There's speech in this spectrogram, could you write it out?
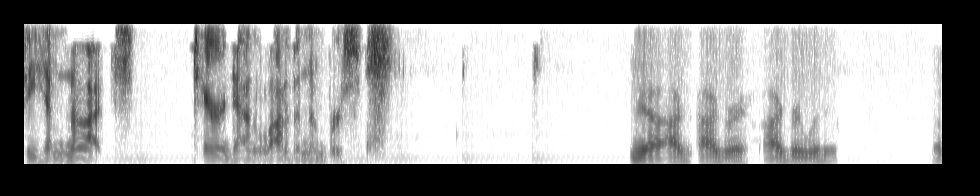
see him not tearing down a lot of the numbers. yeah. I I agree. I agree with you. I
